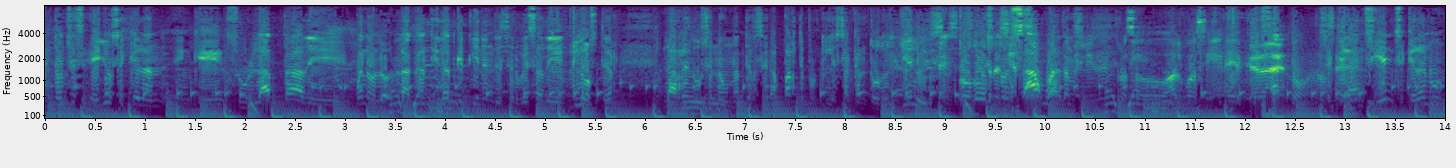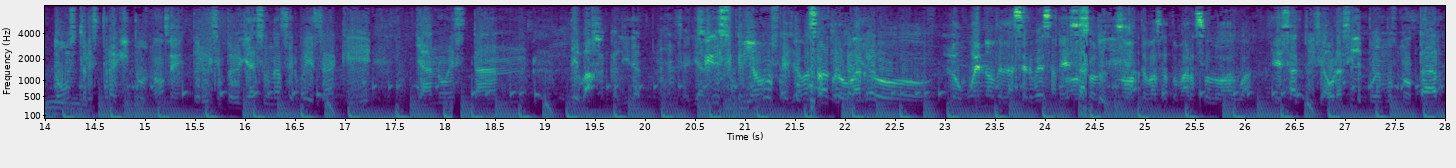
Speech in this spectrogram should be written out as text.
Entonces ellos se quedan en que su lata de, bueno, lo- la cantidad que tienen de cerveza de Gloucester la reducen a una tercera parte porque le sacan todo el hielo y dicen todo esto es agua. 350 mililitros o algo así. Eh, se queda Exacto, no se sé, quedan 100, se quedan un, dos, tres traguitos, ¿no? Sí. Pero dice, pero ya es una cerveza que ya no es tan de baja calidad. O sea, ya Sí, que subimos que un ya vas a más de probar calidad. Lo, bueno de la cerveza, ¿no? Exacto, Solo- dice. no te vas a tomar solo agua. Exacto, y si ahora sí le podemos notar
